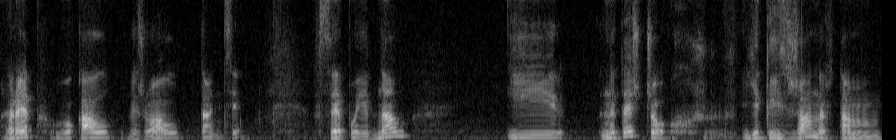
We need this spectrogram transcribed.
реп, вокал, візуал, танці. Все поєднав. І не те, що якийсь жанр там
